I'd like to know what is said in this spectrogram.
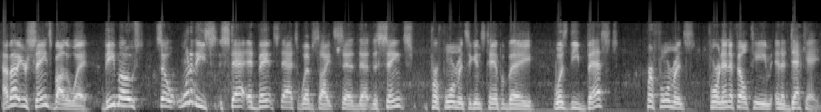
How about your Saints, by the way? The most. So one of these stat advanced stats websites said that the Saints' performance against Tampa Bay was the best performance for an NFL team in a decade?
